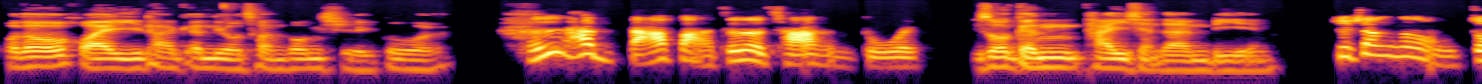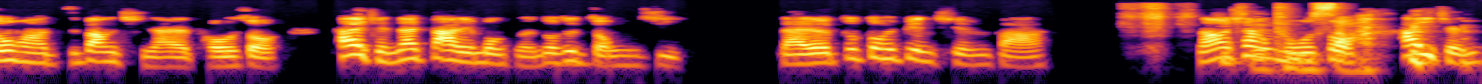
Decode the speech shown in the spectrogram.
我都怀疑他跟流川枫学过了。可是他的打法真的差很多哎。你说跟他以前在 NBA，就像那种中华之棒起来的投手，他以前在大联盟可能都是中继，来了都都会变先发。然后像魔兽，他以前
